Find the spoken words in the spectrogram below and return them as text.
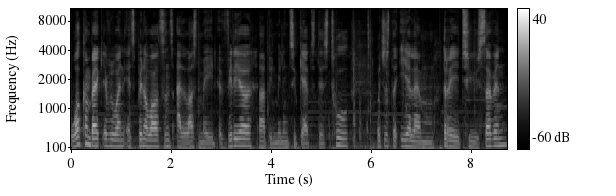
welcome back everyone. It's been a while since i last made a video. I've been meaning to get this tool which is the elm 327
